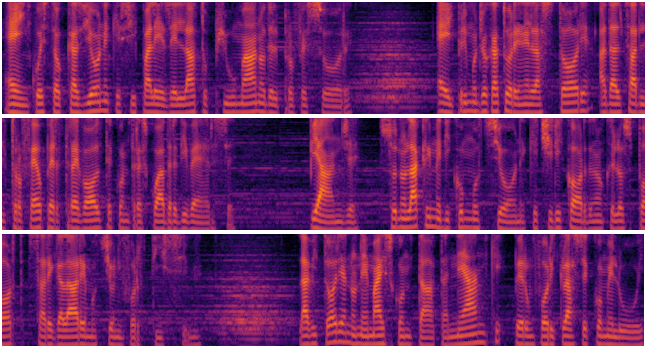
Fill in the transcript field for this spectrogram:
È in questa occasione che si palesa il lato più umano del professore. È il primo giocatore nella storia ad alzare il trofeo per tre volte con tre squadre diverse. Piange, sono lacrime di commozione che ci ricordano che lo sport sa regalare emozioni fortissime. La vittoria non è mai scontata neanche per un fuoriclasse come lui,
